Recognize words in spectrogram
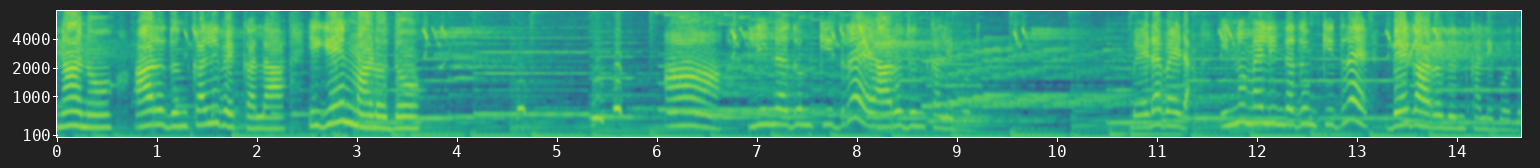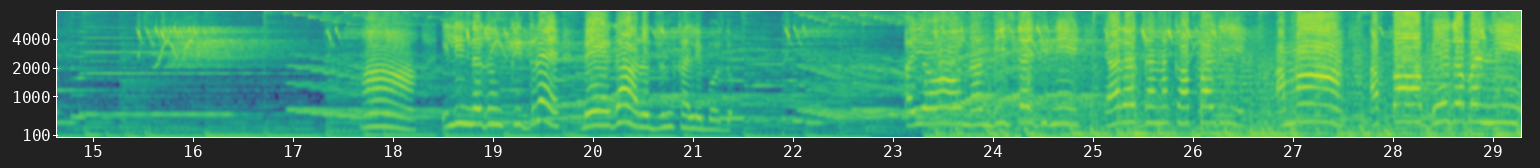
ನಾನು ಹಾರೋದನ್ನು ಕಲಿಬೇಕಲ್ಲ. ಈಗೇನ್ ಮಾಡೋದು? ಆ ಇಲ್ಲಿಂದ ಧುಮ್ಕಿದ್ರೆ ಆರೋದನ್ನ ಕಲಿಬೋದು? ಬೇಡ ಬೇಡ. ಇನ್ನು ಮೇಲಿಂದ ಧುಮ್ಕಿದ್ರೆ ಬೇಗ ಆರೋದನ್ನ ಕಲಿಬೋದು? ಹಾ ಇಲ್ಲಿಂದ ಧುಮ್ಕಿದ್ರೆ ಬೇಗ ಆರೋದನ್ನ ಕಲಿಬೋದು? ಅಯ್ಯೋ, ನಾನು ಬೀಳ್ತಾ ಇದ್ದೀನಿ. ಯಾರಾದ್ರನ್ನ ಕಾಪಾಡಿ. ಅಮ್ಮ, ಅಪ್ಪ, ಬೇಗ ಬನ್ನಿ.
